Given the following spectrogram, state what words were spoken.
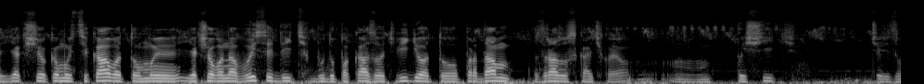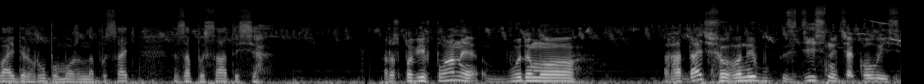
Якщо комусь цікаво, то ми, якщо вона висидить, буду показувати відео, то продам зразу з качкою. Пишіть через Viber групу можна написати, записатися. Розповів плани, будемо гадати, що вони здійснюються колись.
